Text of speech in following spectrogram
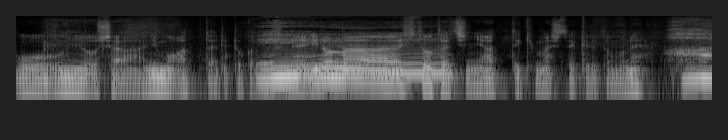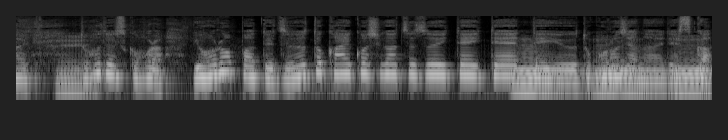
運用者にもあったりとかですね、えー、いろんな人たちに会ってきましたけれどもね。はい、えー、どうですか？ほら、ヨーロッパってずっと買い越しが続いていてっていうところじゃないですか。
